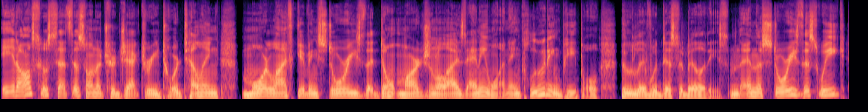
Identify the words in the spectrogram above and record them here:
it also sets us on a trajectory toward telling more life giving stories that don't marginalize anyone, including people who live with disabilities. And the stories this week,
